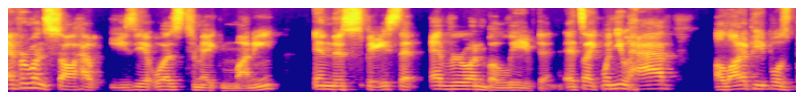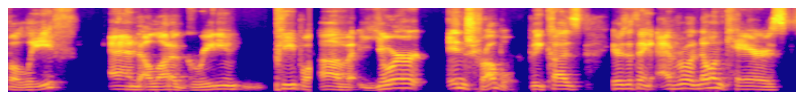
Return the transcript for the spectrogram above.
everyone saw how easy it was to make money in this space that everyone believed in. It's like when you have a lot of people's belief and a lot of greedy people, of you're in trouble because here's the thing: everyone, no one cares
